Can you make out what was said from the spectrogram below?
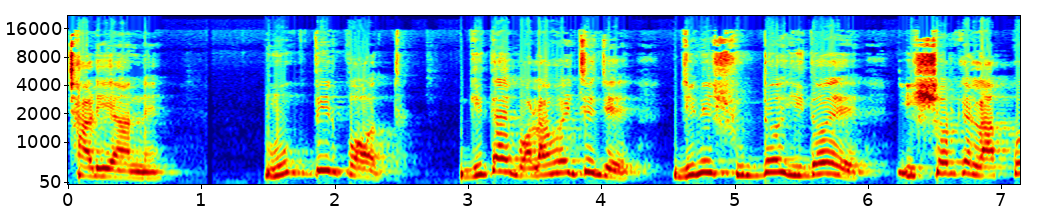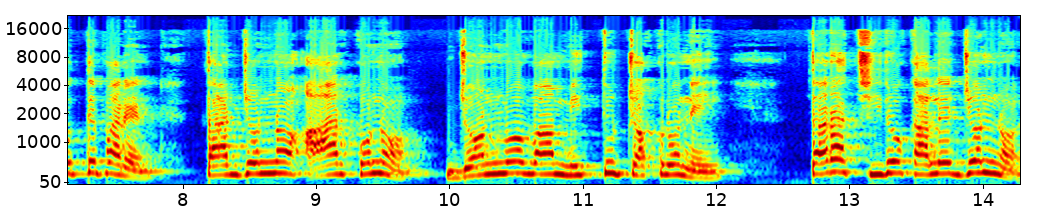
ছাড়িয়ে আনে। মুক্তির পথ। গীতায় বলা হয়েছে যে, যিনি শুদ্ধ হৃদয়ে ঈশ্বরকে লাভ করতে পারেন, তার জন্য আর কোনো জন্ম বা মৃত্যুর চক্র নেই। তারা চিরকালের জন্য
